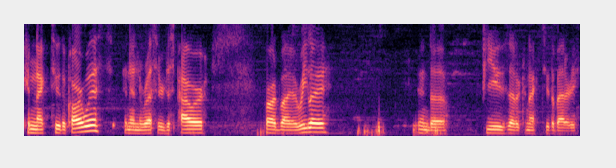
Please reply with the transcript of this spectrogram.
connect to the car with and then the rest are just power powered by a relay and a fuse that'll connect to the battery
